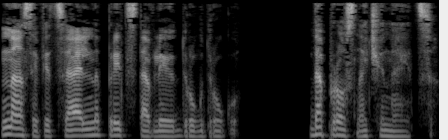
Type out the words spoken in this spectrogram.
Нас официально представляют друг другу. Допрос начинается.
